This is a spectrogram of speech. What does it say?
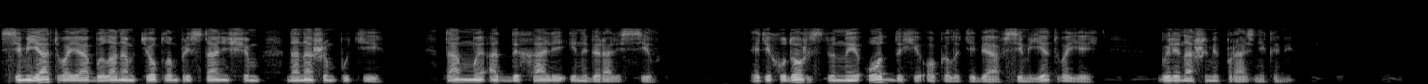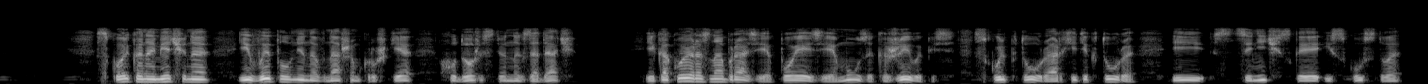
Семья твоя была нам теплым пристанищем на нашем пути. Там мы отдыхали и набирались сил. Эти художественные отдыхи около тебя, в семье твоей, были нашими праздниками. Сколько намечено и выполнено в нашем кружке художественных задач, и какое разнообразие — поэзия, музыка, живопись, скульптура, архитектура и сценическое искусство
